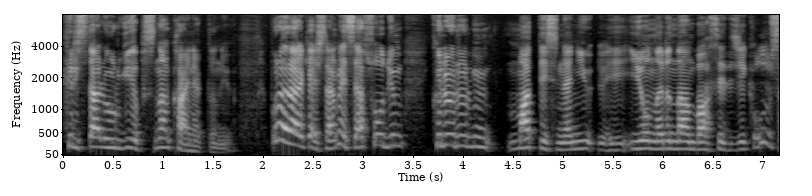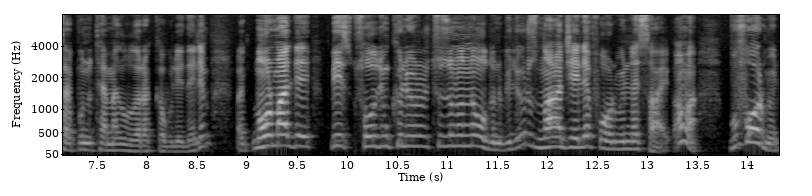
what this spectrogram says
kristal örgü yapısından kaynaklanıyor. Burada arkadaşlar mesela sodyum klorür maddesinden, iyonlarından bahsedecek olursak bunu temel olarak kabul edelim. Bak normalde biz sodyum klorür tuzunun ne olduğunu biliyoruz. NaCl formülüne sahip ama bu formül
